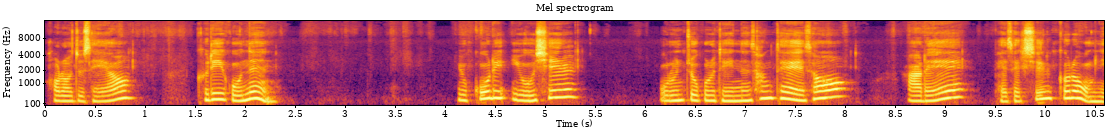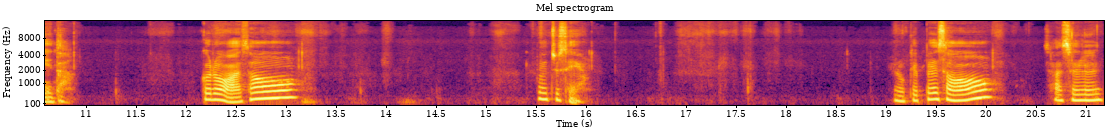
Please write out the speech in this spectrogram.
걸어주세요. 그리고는 요 꼬리, 요 실 오른쪽으로 되어 있는 상태에서 아래 배색실 끌어옵니다. 끌어와서 빼주세요. 이렇게 빼서 사슬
